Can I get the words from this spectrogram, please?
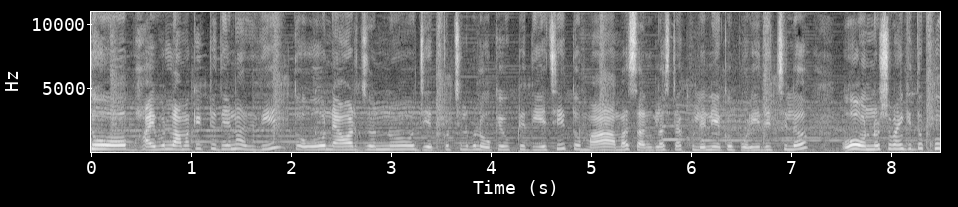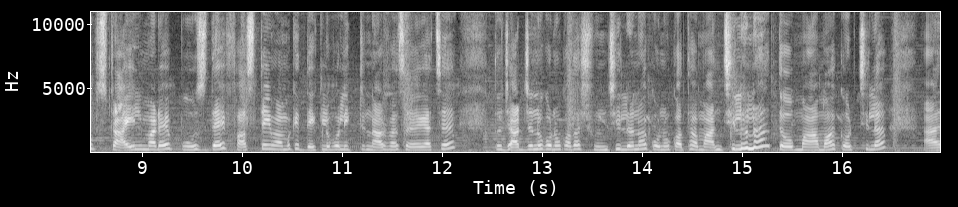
তো ভাই বলল আমাকে একটু দে না দিদি। তো ও নেওয়ার জন্য জেদ করছিল বলে ওকে উঠে দিয়েছি। তো মা আমার সানগ্লাসটা খুলে নিয়ে ওকে পরিয়ে দিচ্ছিল। ও অন্য সময় কিন্তু খুব স্টাইল মারে পোজ দেয়। ফার্স্ট টাইম আমাকে দেখল বলে একটু নার্ভাস হয়ে গেছে। তো যার জন্য কোনো কথা শুনছিল না কোনো কথা মানছিল না। তো মা মা করছিল আর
